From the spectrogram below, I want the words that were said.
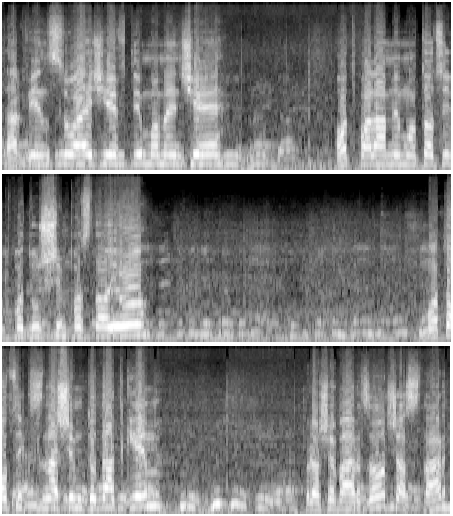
Tak więc słuchajcie, w tym momencie odpalamy motocykl po dłuższym postoju. Motocykl z naszym dodatkiem. Proszę bardzo, czas start.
